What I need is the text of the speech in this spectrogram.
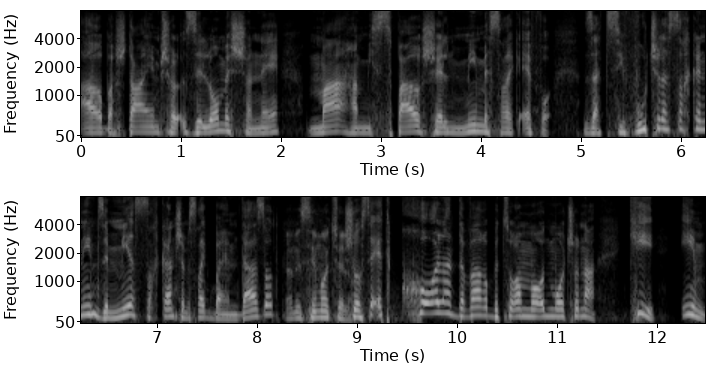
4, 2, זה לא משנה מה המספר של מי משחק איפה. זה הציוות של השחקנים, זה מי השחקן שמשחק בעמדה הזאת, במשימות שלו. שעושה את כל הדבר בצורה מאוד מאוד שונה. כי אם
